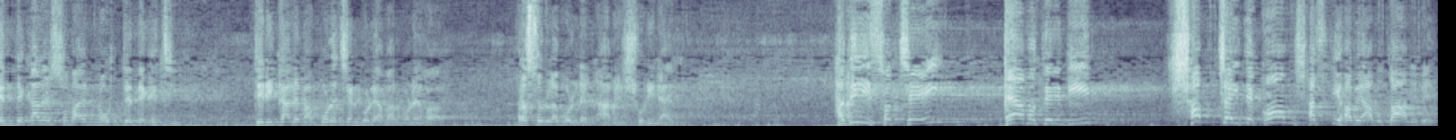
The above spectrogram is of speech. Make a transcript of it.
ইন্তেকালের সময় নড়তে দেখেছি। তিনি কালেমা পড়েছেন বলে আমার মনে হয়। রসুল্লাহ বললেন, আমি শুনি নাই। হাদিস হচ্ছে এই, কেয়ামতের দিন সবচাইতে কম শাস্তি হবে আবু তালেবের।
